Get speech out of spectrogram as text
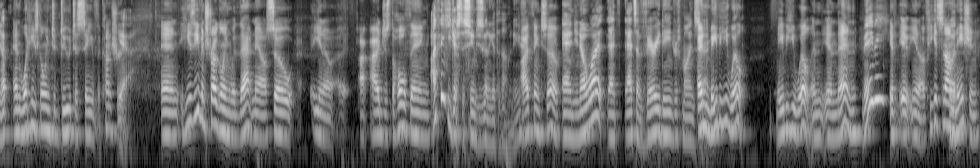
Yep. and what he's going to do to save the country. Yeah. And he's even struggling with that now. So, you know, I, I just, the whole thing, I think he just assumes he's going to get the nomination. I think so. and you know what? That that's a very dangerous mindset. And maybe he will. Maybe he will. And and then maybe if, if you know, if he gets the nomination,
